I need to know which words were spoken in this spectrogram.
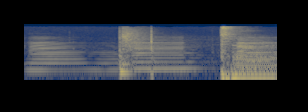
Bye.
